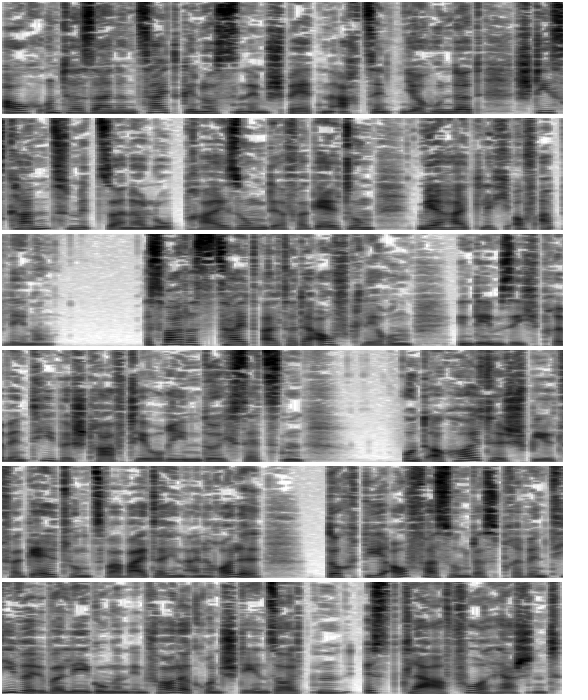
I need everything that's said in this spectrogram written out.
Auch unter seinen Zeitgenossen im späten 18. Jahrhundert stieß Kant mit seiner Lobpreisung der Vergeltung mehrheitlich auf Ablehnung. Es war das Zeitalter der Aufklärung, in dem sich präventive Straftheorien durchsetzten. Und auch heute spielt Vergeltung zwar weiterhin eine Rolle, doch die Auffassung, dass präventive Überlegungen im Vordergrund stehen sollten, ist klar vorherrschend.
